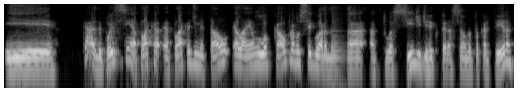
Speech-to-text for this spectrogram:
E cara, depois assim, a placa, a placa de metal, ela é um local para você guardar a tua seed de recuperação da tua carteira.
